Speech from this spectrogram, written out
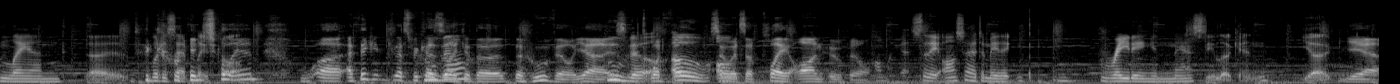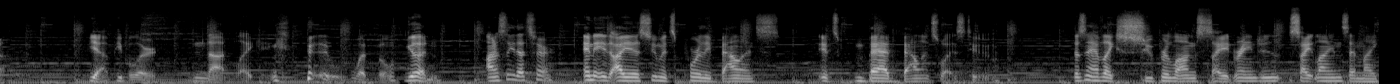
land. Uh, what is that place called? Grinchland? Uh, I think it, that's because like the the Whoville, yeah, is it's Whoville. Wutville. Oh, so oh. it's a play on Whoville. Oh my god! So they also had to make it grating and nasty looking. Yuck. Yeah, Yeah, people are not liking Wutville. Good. Honestly, that's fair. And it, I assume it's poorly balanced. It's bad balance wise too. Doesn't have like super long sight ranges, sight lines, and like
